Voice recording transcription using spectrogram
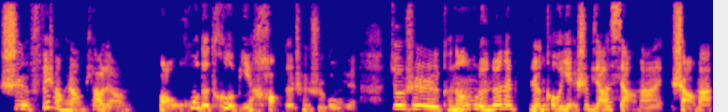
是非常非常漂亮。保护的特别好的城市公园，就是可能伦敦的人口也是比较小嘛，少嘛。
